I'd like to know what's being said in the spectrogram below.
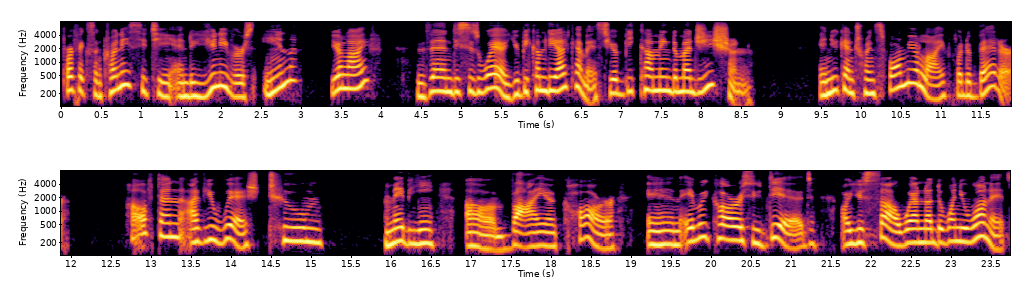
perfect synchronicity and the universe in your life, then this is where you become the alchemist. You're becoming the magician. And you can transform your life for the better. How often have you wished to maybe uh, buy a car and every cars you did or you saw were not the one you wanted.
